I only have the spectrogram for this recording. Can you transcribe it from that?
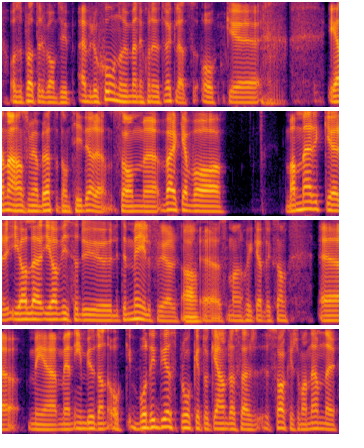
Och så pratade vi om typ evolution och hur människan utvecklats. Och eh, ena, han som jag berättat om tidigare, som eh, verkar vara man märker, jag, jag visade ju lite mail för er Ja. eh, som han skickat liksom, eh, med, med en inbjudan och både i det språket och i andra saker som han nämner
